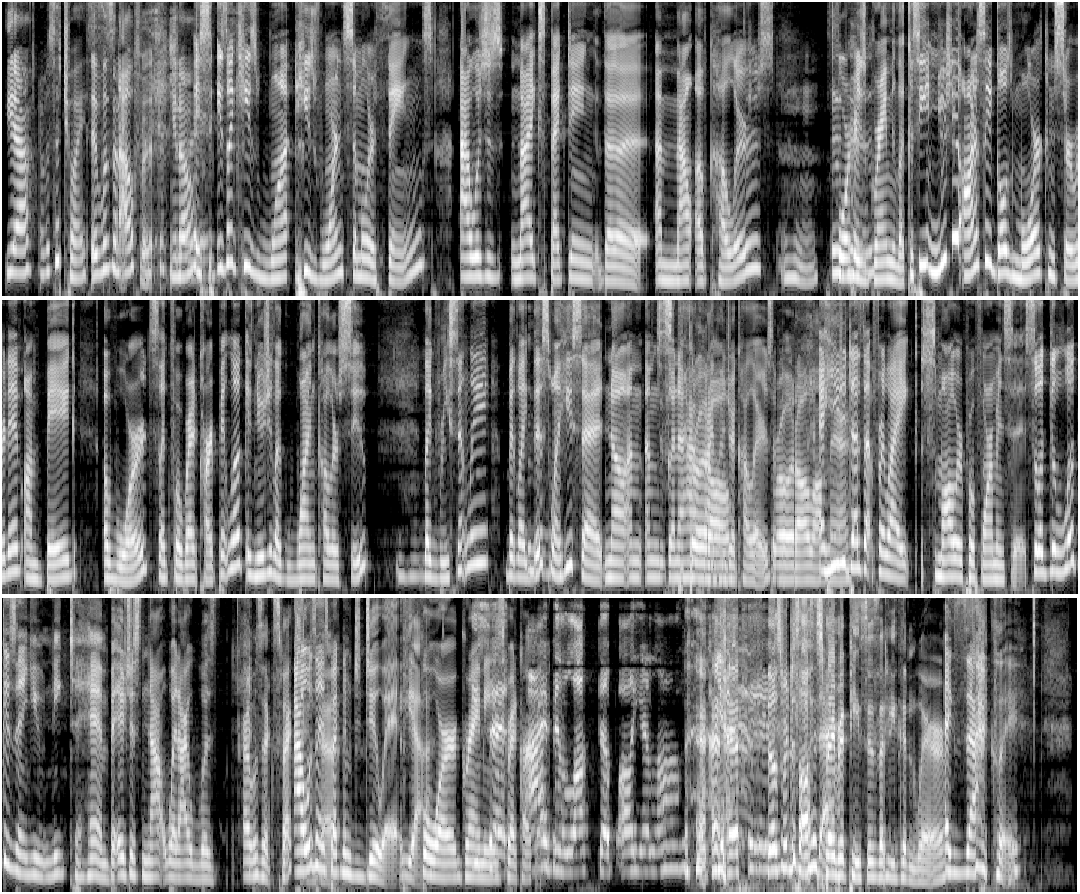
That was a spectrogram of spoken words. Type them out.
Yeah, It was a choice. it was an outfit. It's You know. It's, it's like he's one he's worn similar things. I was just not expecting the amount of colors Mm-hmm. for his Mhm. Grammy look because he usually honestly goes more conservative on big awards like for red carpet look is usually like one color suit Mm-hmm. like recently but like this mm-hmm. one he said no i'm i'm Just gonna have throw it all- 500 colors throw it all on and he there. usually does that for like smaller performances so like the look isn't unique to him but it's just not what i was I was expecting. i wasn't that. expecting him to do it Yeah. for grammys said, red carpet I've been locked up all year long. Yeah. Those were just all his Sad. favorite pieces that he couldn't wear. exactly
